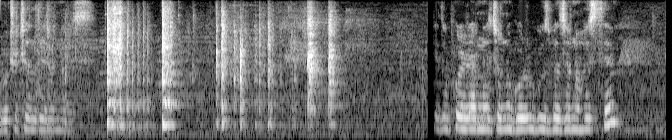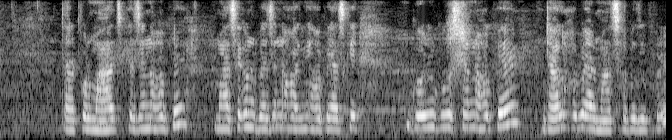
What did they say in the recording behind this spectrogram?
বুটের ডাল দিয়ে রান্না হয়েছে। দুপুরে রান্নার জন্য গরুর গুছ বেজানো হয়েছে। তারপর মাছ বেজানো হবে। মাছ এখনও বেজানো হয়নি, হবে আজকে গরুর গোস রান্না হবে, ডাল হবে আর মাছ হবে দুপুরে।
